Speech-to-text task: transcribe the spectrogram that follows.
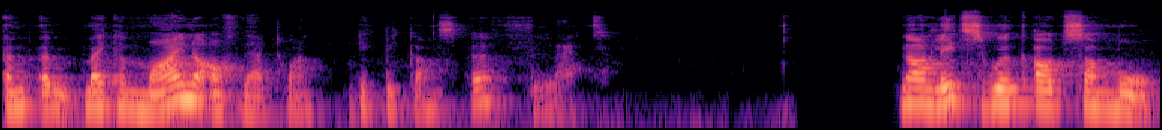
um, um, make a minor of that one, it becomes a flat. Now let's work out some more.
